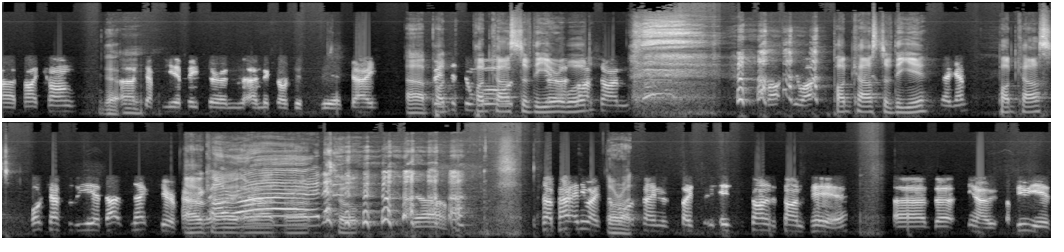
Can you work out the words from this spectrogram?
uh, tai Kong, Yeah. uh, chef of the year Peter, and uh, mixologist of the year Jay. Uh, pod, Business awards, podcast of the year uh, award. Lifetime. what, you what? Podcast of the year. Say again. Podcast. Podcast of the year. That's next year, Okay. apparently. all right, all right, cool. Yeah. So anyway, so All what right. I'm saying is it's a sign of the times here uh, that you know a few years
